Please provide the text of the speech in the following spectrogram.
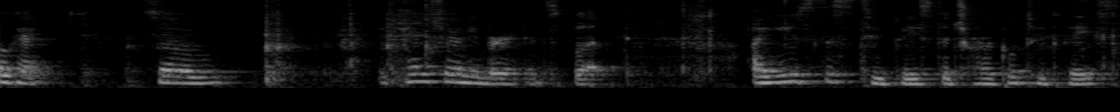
Okay, so I can't show any brands, but I use this toothpaste, the charcoal toothpaste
